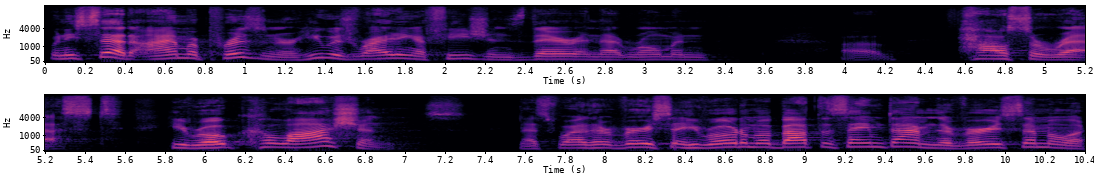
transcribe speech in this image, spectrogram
When he said, I'm a prisoner, he was writing Ephesians there in that Roman uh, house arrest. He wrote Colossians. That's why they're very, he wrote them about the same time. They're very similar.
